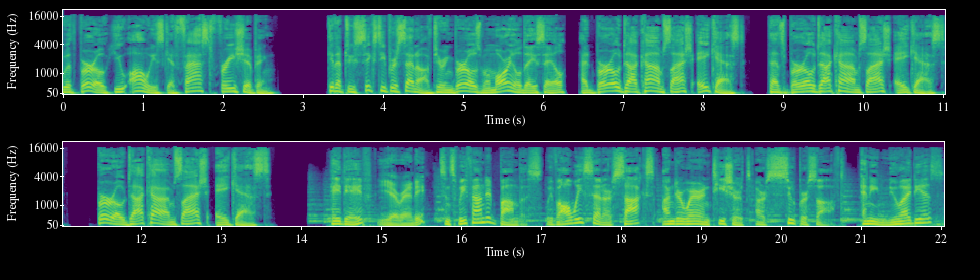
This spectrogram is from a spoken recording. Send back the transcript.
with Burrow, you always get fast, free shipping. Get up to 60% off during Burrow's Memorial Day sale at burrow.com slash ACAST. That's burrow.com slash ACAST. burrow.com slash ACAST. Hey, Dave. Yeah, Randy. Since we founded Bombus, we've always said our socks, underwear, and T-shirts are super soft. Any new ideas?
